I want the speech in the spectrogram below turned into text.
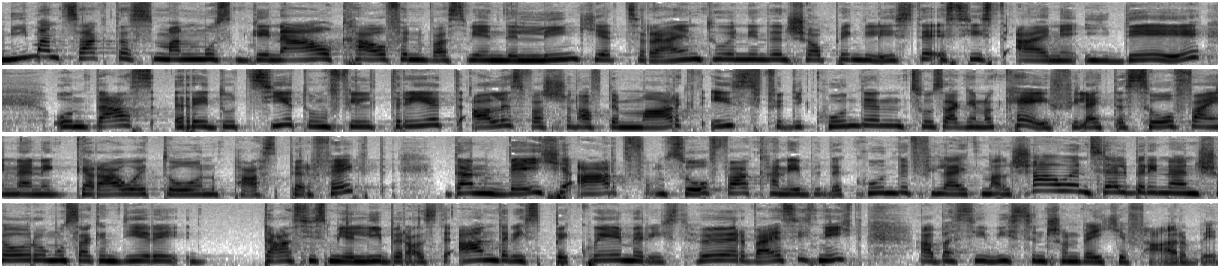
Niemand sagt, dass man muss genau kaufen, was wir in den Link jetzt reintun in den Shoppingliste. Es ist eine Idee und das reduziert und filtriert alles, was schon auf dem Markt ist, für die Kunden zu sagen, okay, vielleicht das Sofa in eine graue Ton passt perfekt. Dann welche Art von Sofa kann eben der Kunde vielleicht mal schauen, selber in einen Showroom und sagen, dir, das ist mir lieber als der andere, ist bequemer, ist höher, weiß ich nicht, aber sie wissen schon, welche Farbe.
